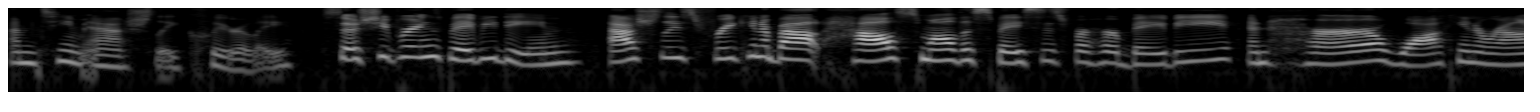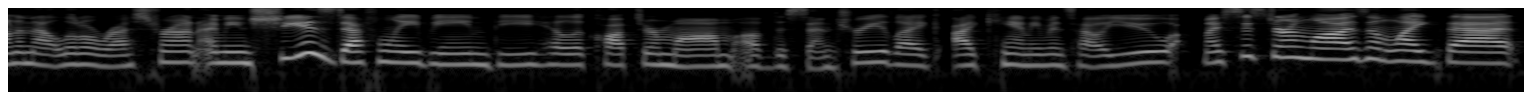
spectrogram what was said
I'm Team Ashley, clearly. So she brings Baby Dean. Ashley's freaking about how small the space is for her baby and her walking around in that little restaurant. I mean, she is definitely being the helicopter mom of the century. Like, I can't even tell you. My sister in law isn't like that.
